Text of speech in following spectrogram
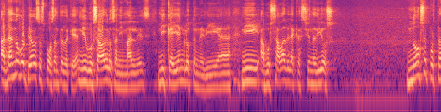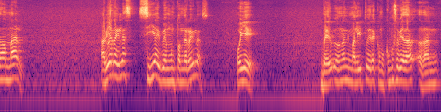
Adán no golpeaba a su esposa antes de la caída, ni abusaba de los animales, ni caía en glotonería, ni abusaba de la creación de Dios. No se portaba mal. ¿Había reglas? Sí, había un montón de reglas. Oye, ve un animalito y era como, ¿cómo sabía Adán,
